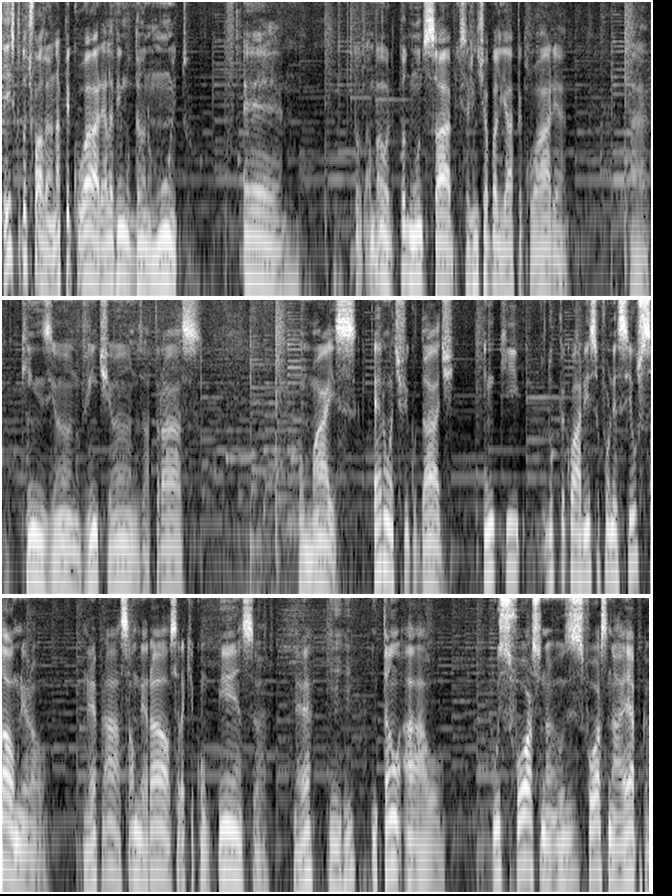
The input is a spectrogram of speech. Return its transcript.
É isso que eu tô te falando. A pecuária, ela vem mudando muito. É, todo mundo sabe que se a gente avaliar a pecuária há 15 anos, 20 anos atrás ou mais, era uma dificuldade em que do pecuarista fornecer o sal mineral, né? Ah, sal mineral, será que compensa, né? Uhum. Então, a- o, o esforço, na- os esforços na época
